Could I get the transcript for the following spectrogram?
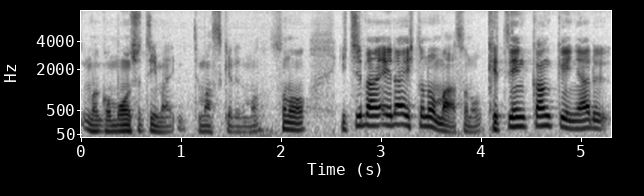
まあ、ご門主って今言ってますけれどもその一番偉い人の,、まあその血縁関係にある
